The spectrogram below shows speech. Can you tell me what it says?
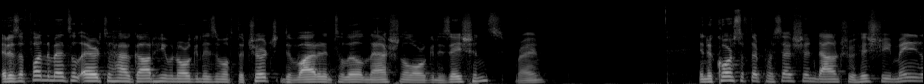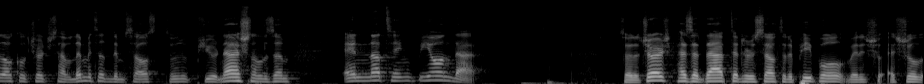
it is a fundamental error to have God human organism of the church divided into little national organizations, right? In the course of their procession down through history, many local churches have limited themselves to pure nationalism and nothing beyond that. So the church has adapted herself to the people when it, sh- it should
